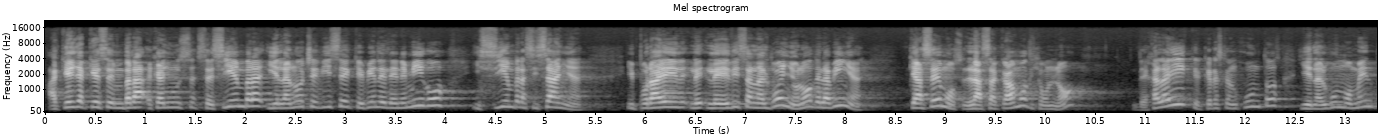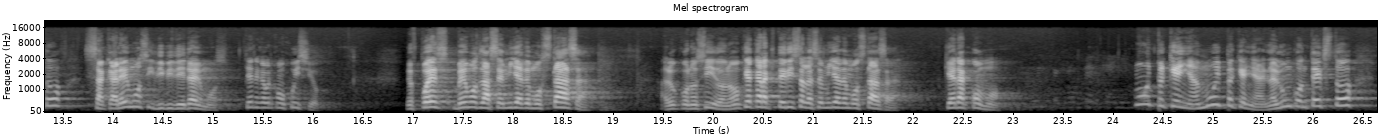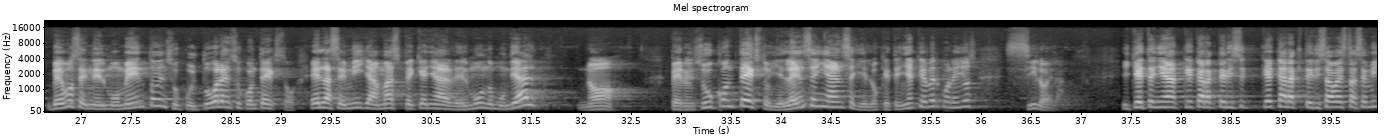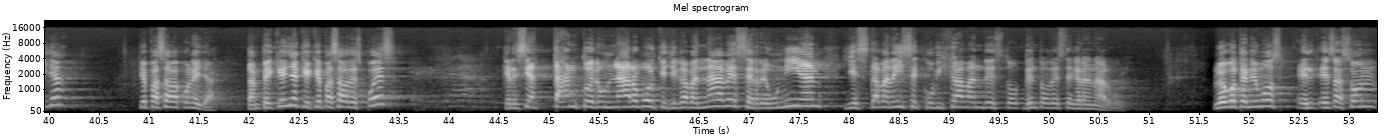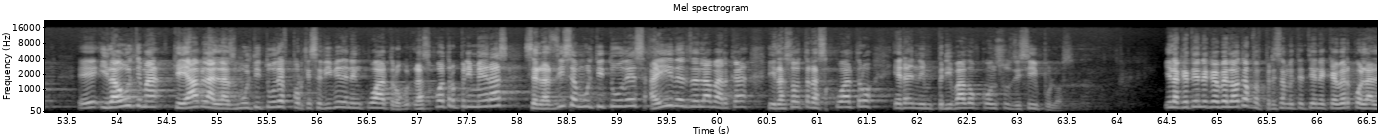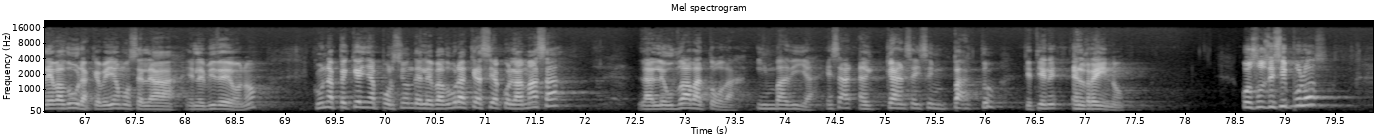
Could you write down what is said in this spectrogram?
Aquella que, se siembra y en la noche dice que viene el enemigo y siembra cizaña. Y por ahí le, dicen al dueño ¿no? de la viña, ¿qué hacemos? ¿La sacamos? Dijo, no, déjala ahí, que crezcan juntos y en algún momento sacaremos y dividiremos. Tiene que ver con juicio. Después vemos la semilla de mostaza, algo conocido, ¿no? ¿Qué caracteriza la semilla de mostaza? ¿Qué era cómo? Muy pequeña, muy pequeña. En algún contexto vemos en el momento, en su cultura, en su contexto. ¿Es la semilla más pequeña del mundo mundial? No. Pero en su contexto y en la enseñanza y en lo que tenía que ver con ellos, sí lo era. ¿Y qué, tenía, qué, qué caracterizaba esta semilla? ¿Qué pasaba con ella? Tan pequeña que ¿qué pasaba después? Crecía tanto, era un árbol que llegaban naves, se reunían y estaban ahí, se cobijaban dentro de este gran árbol. Luego tenemos, esas son eh, y la última que habla las multitudes porque se dividen en cuatro. Las cuatro primeras se las dice a multitudes ahí desde la barca y las otras cuatro eran en privado con sus discípulos. Y la que tiene que ver la otra, pues precisamente tiene que ver con la levadura que veíamos en el video, ¿no? Que una pequeña porción de levadura que hacía con la masa, la leudaba toda, invadía. Ese alcance, ese impacto que tiene el reino. Con sus discípulos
